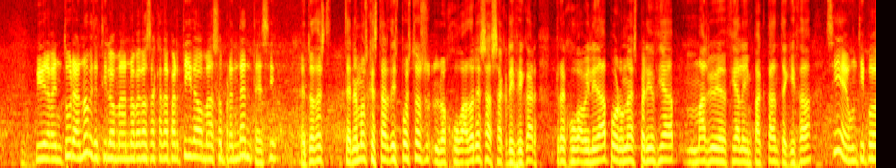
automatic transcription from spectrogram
vivir aventuras, ¿no? De estilo más novedosas cada partida o más sorprendentes, sí. Entonces tenemos que estar dispuestos los jugadores a sacrificar rejugabilidad por una experiencia más vivencial e impactante, quizá. Sí, es un tipo,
